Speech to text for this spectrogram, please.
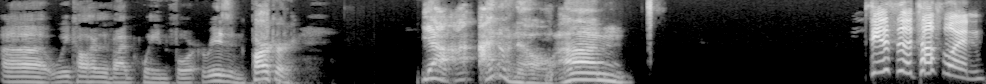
Uh, we call her the vibe queen for a reason. Parker, Yeah, I, I don't know. Um, See, this is a tough one.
